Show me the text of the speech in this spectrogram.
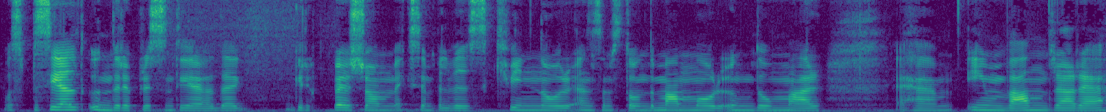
Och speciellt underrepresenterade grupper som exempelvis kvinnor, ensamstående mammor, ungdomar, eh, invandrare.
